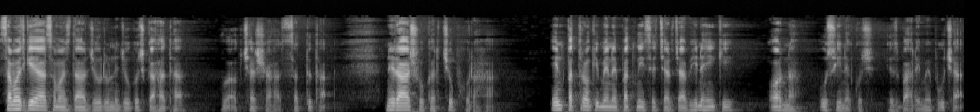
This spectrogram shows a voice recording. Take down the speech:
समझ गया समझदार जोरू ने जो कुछ कहा था, वह अक्षरशाह सत्य था। निराश होकर चुप हो रहा। इन पत्रों की मैंने पत्नी से चर्चा भी नहीं की, और न उसी ने कुछ इस बारे में पूछा।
